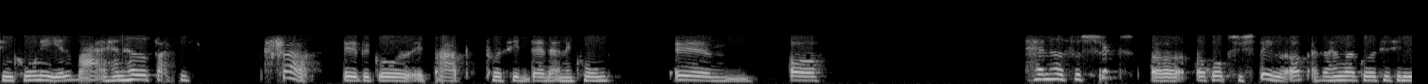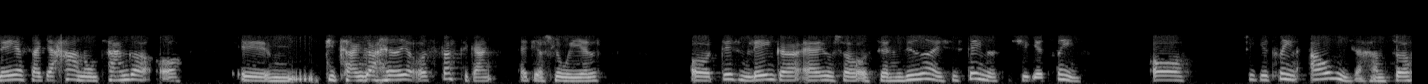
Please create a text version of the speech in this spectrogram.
sin kone ihjel, var, at han havde faktisk før øh, begået et drab på sin daværende kone. Øhm, og han havde forsøgt at, at råbe systemet op. Altså han var gået til sin læge og sagt, jeg har nogle tanker, og øhm, de tanker havde jeg også første gang, at jeg slog ihjel. Og det, som lægen gør, er jo så at sende videre i systemet til psykiatrien. Og psykiatrien afviser ham så,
